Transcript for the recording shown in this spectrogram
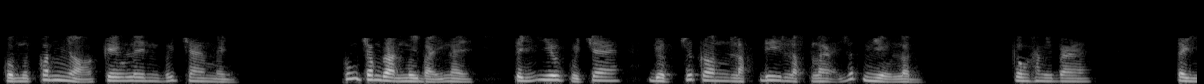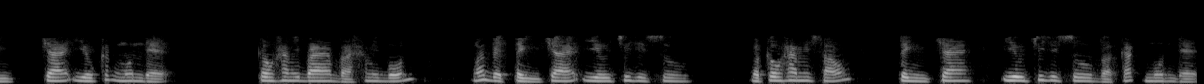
của một con nhỏ kêu lên với cha mình. Cũng trong đoạn 17 này, tình yêu của cha được chúa con lặp đi lặp lại rất nhiều lần. Câu 23 Tình cha yêu các môn đệ câu 23 và 24 nói về tình cha yêu Chúa Giêsu và câu 26 tình cha yêu Chúa Giêsu và các môn đệ.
